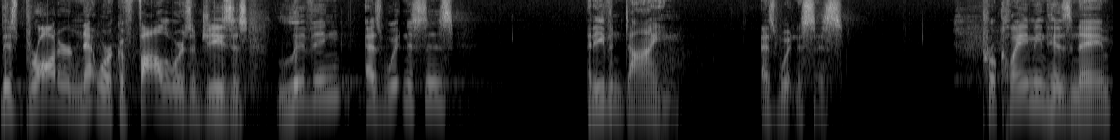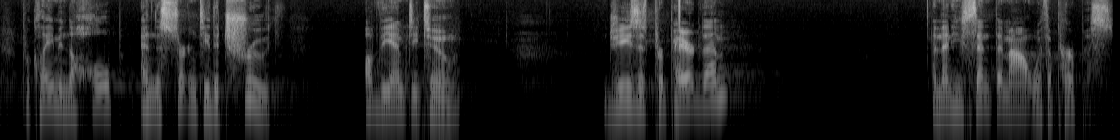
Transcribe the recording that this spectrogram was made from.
this broader network of followers of Jesus, living as witnesses and even dying as witnesses, proclaiming his name, proclaiming the hope and the certainty, the truth of the empty tomb. Jesus prepared them, and then he sent them out with a purpose.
